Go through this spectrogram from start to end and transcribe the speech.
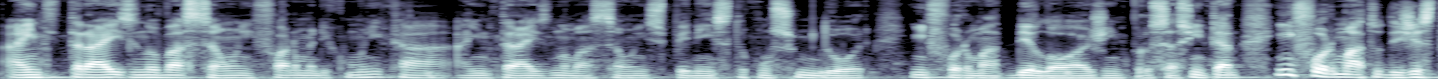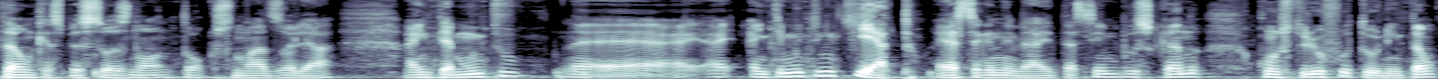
A gente traz inovação em forma de comunicar, a gente traz inovação em experiência do consumidor, em formato de loja, em processo interno, em formato de gestão, que as pessoas não estão acostumadas a olhar. A gente é muito, é, a gente é muito inquieto, essa é a grande verdade. A gente está sempre buscando construir o futuro. Então,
